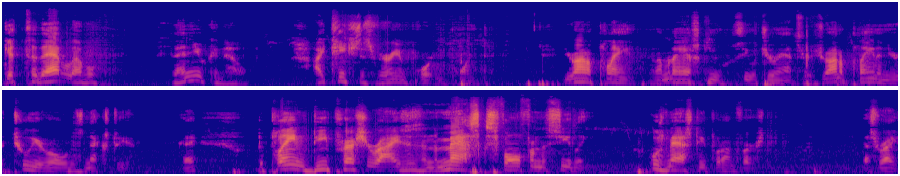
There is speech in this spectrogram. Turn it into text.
Get to that level, then you can help. I teach this very important point. You're on a plane, and I'm going to ask you, see what your answer is. You're on a plane, and your two year old is next to you. Okay? The plane depressurizes, and the masks fall from the ceiling. Whose mask do you put on first? That's right.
